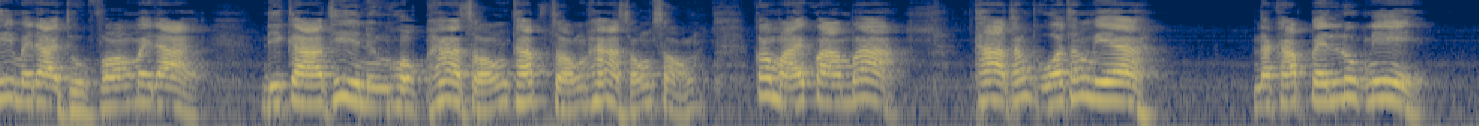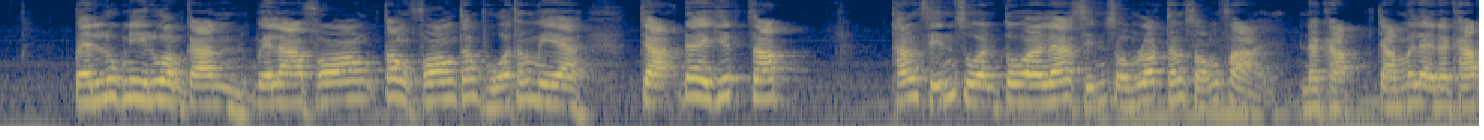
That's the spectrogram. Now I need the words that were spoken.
ที่ไม่ได้ถูกฟ้องไม่ได้ฎีกาที่หนึ่งหกห้าสองทับสองห้าสองสองก็หมายความว่าถ้าทั้งผัวทั้งเมียนะครับเป็นลูกหนี้เป็นลูกหนี้ร่วมกัน เวลาฟ้องต้องฟ้องทั้งผัวทั้งเมีย จะได้ยึดทรัพย์ทั้งสินส่วนตัวและสินสมรสทั้งสองฝ่ายนะครับจำไว้เลยนะครับ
